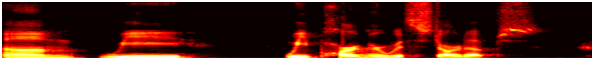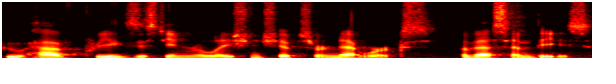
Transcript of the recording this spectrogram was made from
Um, we we partner with startups who have pre-existing relationships or networks of SMBs,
